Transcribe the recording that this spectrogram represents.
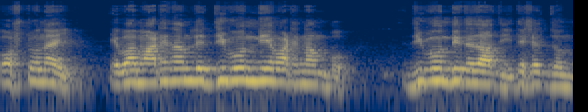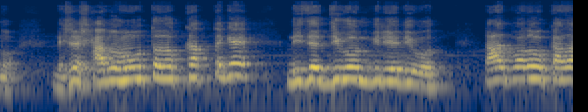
কষ্ট নাই। এবার মাঠে নামলে জীবন নিয়ে মাঠে নামবো। জীবন দিতে রাজি দেশের জন্য। দেশের সার্বভৌমত্ব রক্ষার থেকে নিজের জীবন বিলিয়ে দিব। তারপরেও কারও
